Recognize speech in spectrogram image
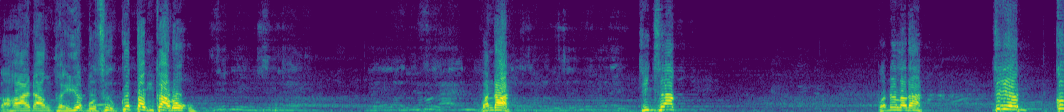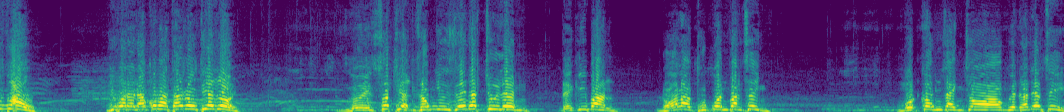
Cả hai đang thể hiện một sự quyết tâm cao độ. Văn Đạt. Chính xác. Vẫn đang là Đạt. Dứt điểm. Không vào. Nhưng mà đã có bàn thắng đầu tiên rồi. Người xuất hiện giống như dưới đất chui lên để ghi bàn. Đó là thủ quân Văn Sinh một không dành cho Nguyệt Hân FC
